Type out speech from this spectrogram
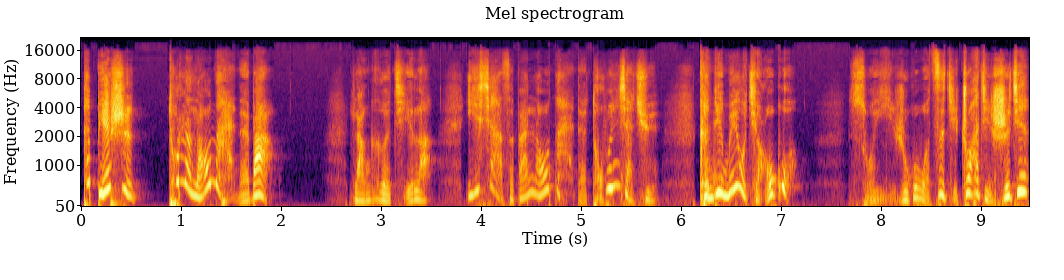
它别是吞了老奶奶吧？狼饿极了，一下子把老奶奶吞下去，肯定没有嚼过。所以，如果我自己抓紧时间，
